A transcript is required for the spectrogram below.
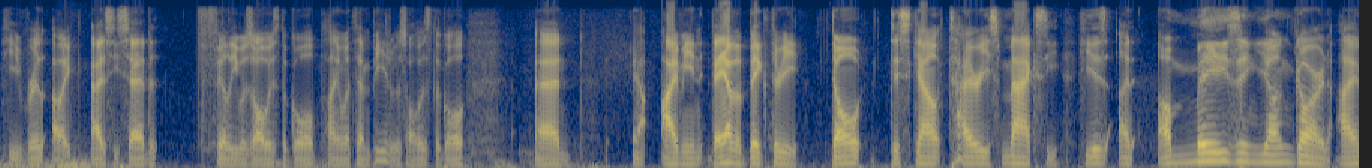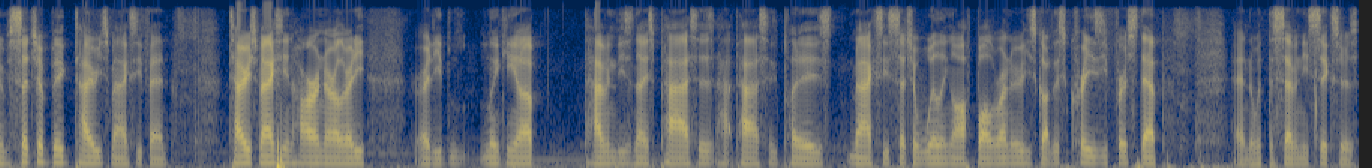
he really, like as he said, Philly was always the goal. Playing with Embiid was always the goal. And I mean, they have a big three. Don't discount Tyrese Maxey. He is an amazing young guard. I am such a big Tyrese Maxey fan. Tyrese Maxey and Harden are already, already linking up, having these nice passes, ha- passing plays. Maxey's such a willing off-ball runner. He's got this crazy first step, and with the 76ers,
